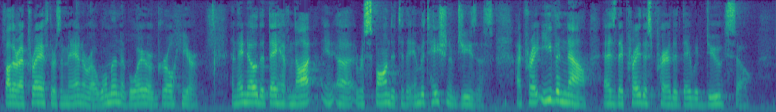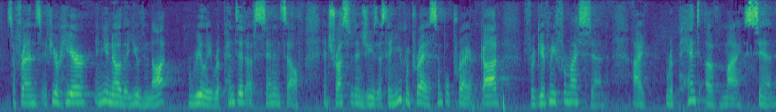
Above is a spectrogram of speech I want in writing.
Father, I pray if there's a man or a woman, a boy or a girl here, and they know that they have not uh, responded to the invitation of Jesus, I pray even now, as they pray this prayer, that they would do so. So, friends, if you're here and you know that you've not really repented of sin and self and trusted in Jesus, then you can pray a simple prayer God, forgive me for my sin. I repent of my sin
